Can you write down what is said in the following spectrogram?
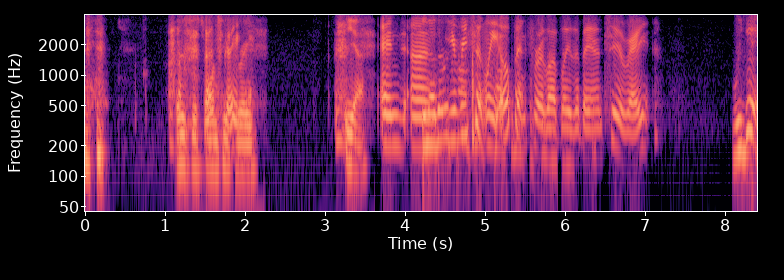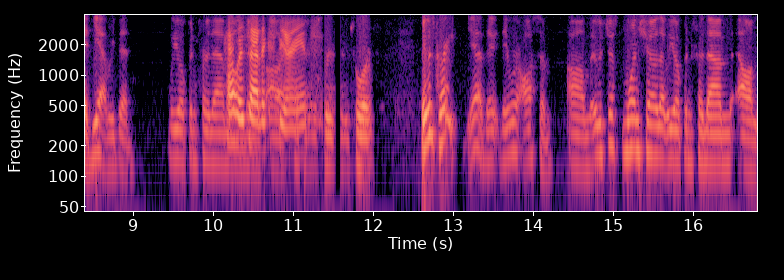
it was just one, two, great. three. Yeah. And um, know, you recently opened for Lovely the band too, right? We did, yeah, we did. We opened for them. How was that uh, experience? tour. It was great. Yeah, they they were awesome. Um, it was just one show that we opened for them. Um,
